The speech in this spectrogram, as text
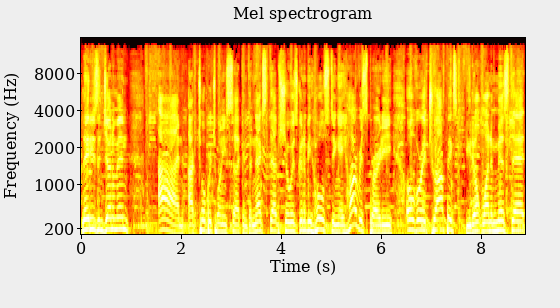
Ladies and gentlemen, on October 22nd, the Next Step Show is going to be hosting a harvest party over at Tropics. You don't want to miss that.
